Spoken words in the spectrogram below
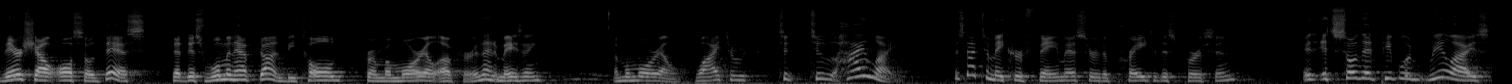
there shall also this that this woman hath done be told for a memorial of her. Isn't that amazing? A memorial. Why? To, to, to highlight. It's not to make her famous or to pray to this person. It, it's so that people would realize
